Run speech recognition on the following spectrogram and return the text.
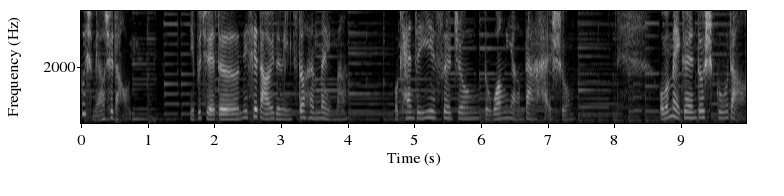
为什么要去岛屿？你不觉得那些岛屿的名字都很美吗？我看着夜色中的汪洋大海说：“我们每个人都是孤岛，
